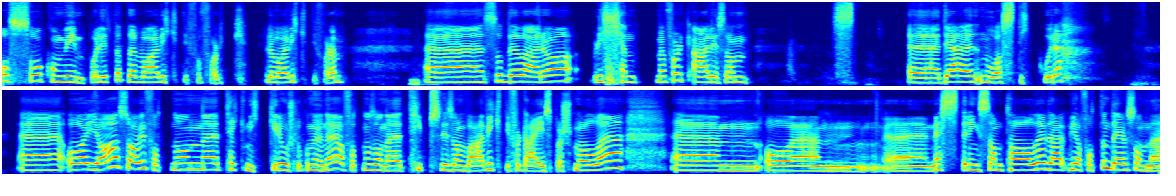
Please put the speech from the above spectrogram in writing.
Og så kommer vi inn på litt dette hva er viktig for folk, eller hva er viktig for dem. Eh, så det der å bli kjent med folk er liksom eh, Det er noe av stikkordet. Eh, og ja, så har vi fått noen teknikker i Oslo kommune. Vi har fått noen sånne tips liksom, hva er viktig for deg-spørsmålet. Og mestringssamtaler. Vi har fått en del sånne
